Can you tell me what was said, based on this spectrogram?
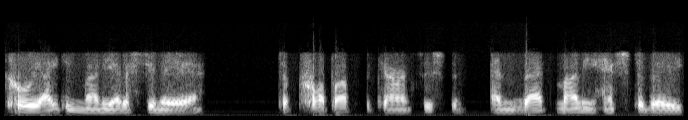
creating money out of thin air to prop up the current system, and that money has to be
